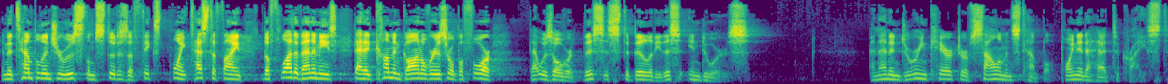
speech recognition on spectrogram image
And the temple in Jerusalem stood as a fixed point, testifying the flood of enemies that had come and gone over Israel before. That was over. This is stability. This endures. And that enduring character of Solomon's temple pointed ahead to Christ.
